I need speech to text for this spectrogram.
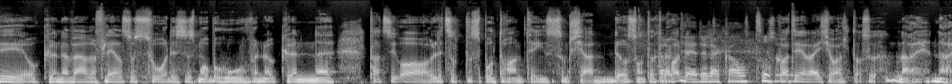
det, å kunne være flere som så disse små behovene, og kunne tatt seg av litt sånn spontane ting som skjedde. og sånt. Karakterer er ikke alt? Også. Karakterer er ikke alt, altså. Nei. nei.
